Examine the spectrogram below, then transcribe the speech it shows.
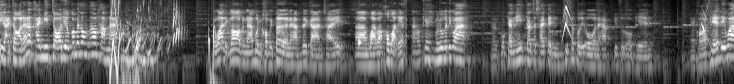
มีหลายจอนะถ้าใครมีจอเดียวก็ไม่ต้องไม่ต้องทำนะแต่ว่าอีกรอบนึงนะบนคอมพิวเตอร์นะครับ ด้วยการใช้วายวาคอมวัดเอสอะโอเคมารู้กันดีกว่า โปรแกรมนี้ก็จะใช้เป็น Clip Studio นะครับ Clip Studio Paint ไหนขอเทสดีว่า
